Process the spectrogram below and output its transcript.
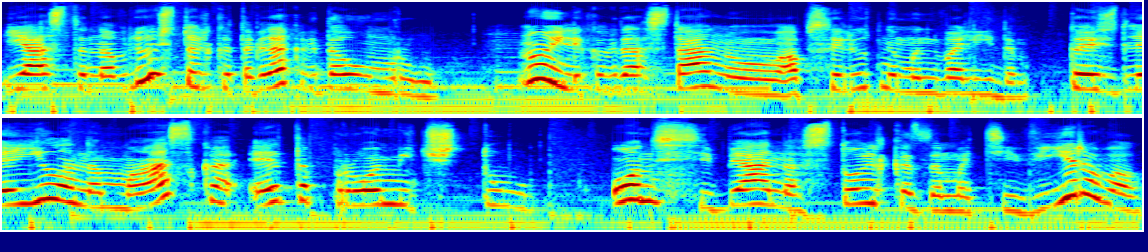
я остановлюсь только тогда, когда умру. Ну или когда стану абсолютным инвалидом. То есть для Илона Маска это про мечту он себя настолько замотивировал,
